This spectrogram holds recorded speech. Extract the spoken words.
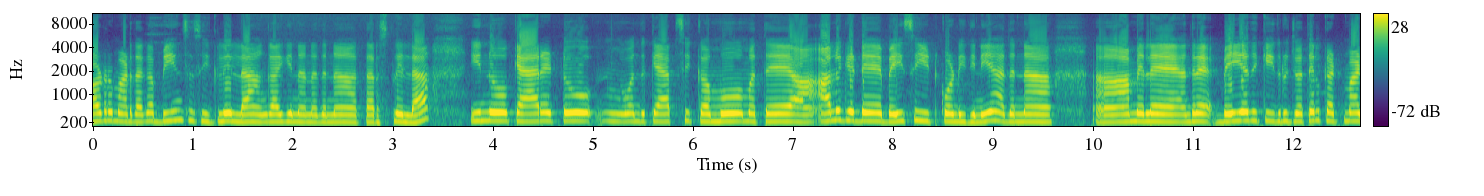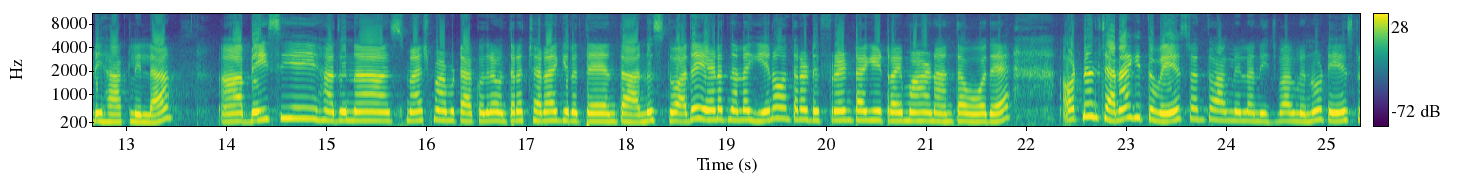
ಆರ್ಡ್ರ್ ಮಾಡಿದಾಗ ಬೀನ್ಸ್ ಸಿಗಲಿಲ್ಲ, ಹಾಗಾಗಿ ನಾನು ಅದನ್ನು ತರಿಸ್ಲಿಲ್ಲ. ಇನ್ನು ಕ್ಯಾರೆಟು ಒಂದು ಕ್ಯಾಪ್ಸಿಕಮ್ಮು ಮತ್ತು ಆಲೂಗೆಡ್ಡೆ ಬೇಯಿಸಿ ಇಟ್ಕೊಂಡಿದ್ದೀನಿ ಅದನ್ನು ಆಮೇಲೆ ಅಂದರೆ ಬೇಯೋದಕ್ಕೆ ಇದ್ರ ಜೊತೇಲಿ ಕಟ್ ಮಾಡಿ ಹಾಕಲಿಲ್ಲ. ಬೇಯಿಸಿ ಅದನ್ನು ಸ್ಮ್ಯಾಶ್ ಮಾಡಿಬಿಟ್ಟು ಹಾಕಿದ್ರೆ ಒಂಥರ ಚೆನ್ನಾಗಿರುತ್ತೆ ಅಂತ ಅನ್ನಿಸ್ತು. ಅದೇ ಹೇಳದ್ನಲ್ಲ, ಏನೋ ಒಂಥರ ಡಿಫ್ರೆಂಟಾಗಿ ಟ್ರೈ ಮಾಡೋಣ ಅಂತ ಹೋದೆ. ಒಟ್ನಲ್ಲಿ ಚೆನ್ನಾಗಿತ್ತು ವೇಸ್ಟ್ ಅಂತೂ ಆಗಲಿಲ್ಲ ನಿಜವಾಗ್ಲೂ ಟೇಸ್ಟ್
